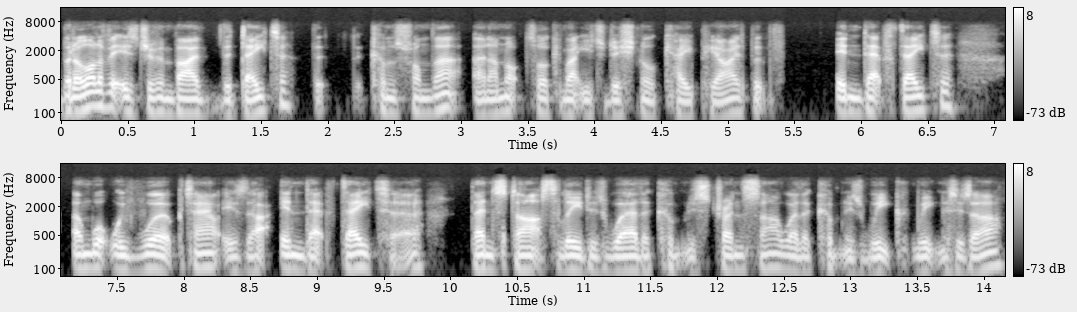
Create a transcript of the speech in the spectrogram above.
But a lot of it is driven by the data that, that comes from that, and I'm not talking about your traditional KPIs, but in-depth data. And what we've worked out is that in-depth data then starts to lead us where the company's strengths are, where the company's weak weaknesses are.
